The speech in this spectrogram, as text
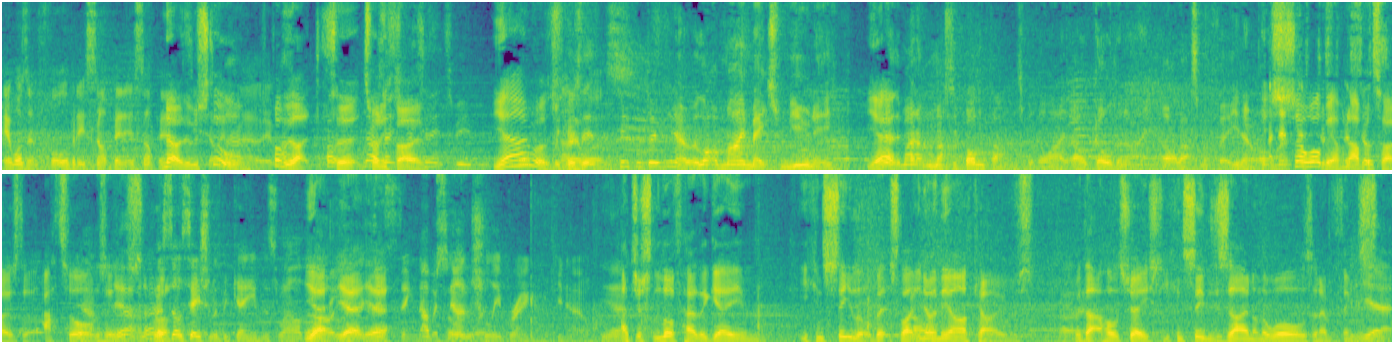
it wasn't full, but it's not been it's not been. No, there was still No, it probably like thir- no, I was 25. expecting it to be Yeah, I was. because I it- was. people do. You know, a lot of my mates from uni. Yeah. you know, they might not be massive Bond fans, but they're like, "Oh, Goldeneye. Oh, that's my favorite." You know, It's then so it's odd they haven't associ- advertised it at all, is it? Yeah, this I know. run? association with the game as well. though. Yeah, Oh, yeah, it's yeah. This thing that Absolutely. would naturally bring, you know. yeah. I just love how the game. You can see little bits like you know oh. in the archives with that whole chase. You can see the design on the walls and everything. s- Yeah.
